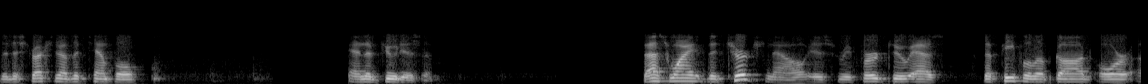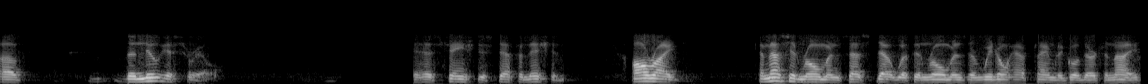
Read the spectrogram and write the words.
the destruction of the temple, and of Judaism. That's why the church now is referred to as the people of God or of the new Israel. It has changed its definition. All right. And that's in Romans. That's dealt with in Romans, and we don't have time to go there tonight.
